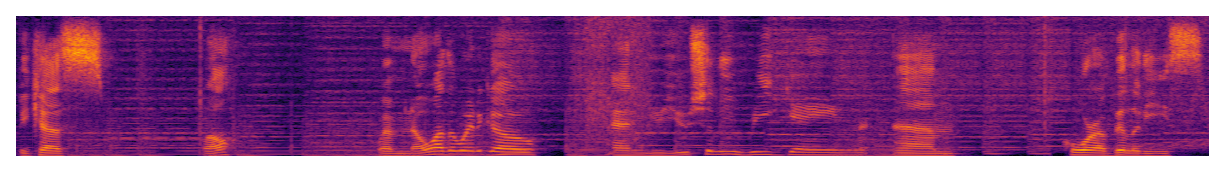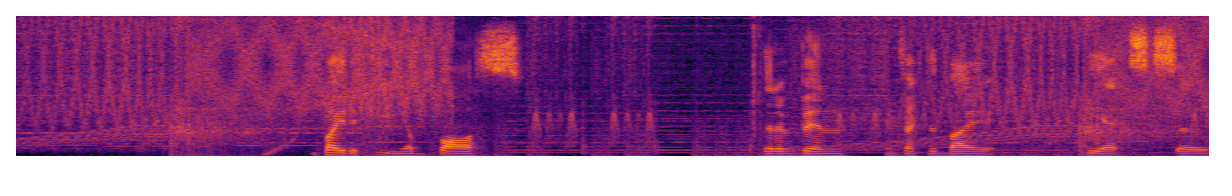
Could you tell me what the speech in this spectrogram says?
Because, well, we have no other way to go, and you usually regain um, core abilities by defeating a boss that have been infected by the X, so...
